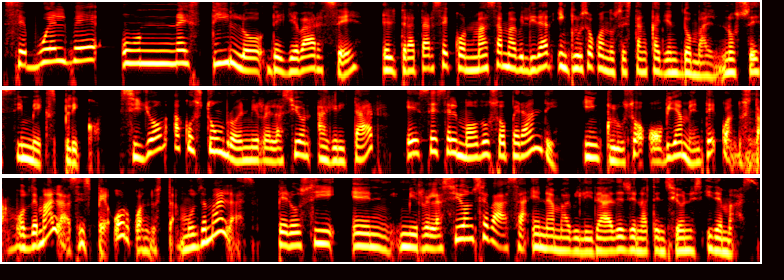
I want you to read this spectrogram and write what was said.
se vuelve un estilo de llevarse, el tratarse con más amabilidad incluso cuando se están cayendo mal. No sé si me explico. Si yo acostumbro en mi relación a gritar, ese es el modus operandi. Incluso, obviamente, cuando estamos de malas, es peor cuando estamos de malas. Pero si en mi relación se basa en amabilidades y en atenciones y demás,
